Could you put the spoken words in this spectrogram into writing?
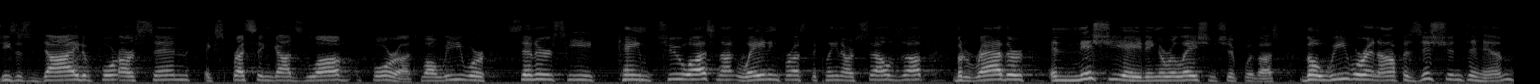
Jesus died for our sin, expressing God's love for us. While we were sinners, He came to us, not waiting for us to clean ourselves up, but rather initiating a relationship with us. Though we were in opposition to Him,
